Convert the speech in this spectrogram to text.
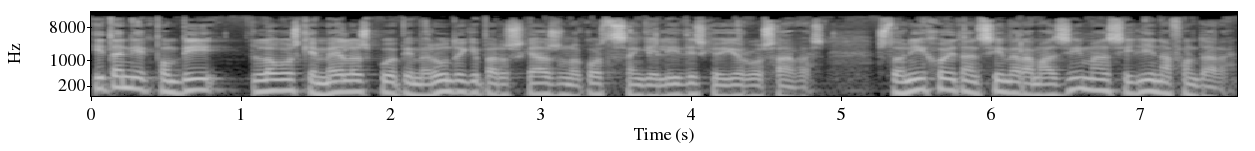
Ήταν η εκπομπή Λόγος και Μέλος που επιμελούνται και παρουσιάζουν ο Κώστας Αγγελίδης και ο Γιώργος Σάβας. Στον ήχο ήταν σήμερα μαζί μας η Λίνα Φοντάρα.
